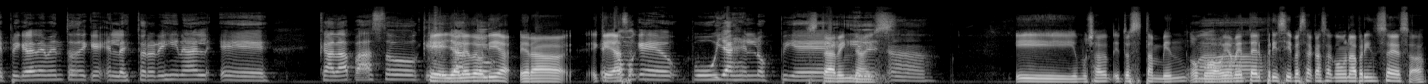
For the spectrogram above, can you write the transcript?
explica el elemento de que en la historia original eh, cada paso que, que ella le dolía era Es que ella como que pullas en los pies. Stabbing y knives. ajá. Y muchas, entonces también, como obviamente el príncipe se casa con una princesa,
